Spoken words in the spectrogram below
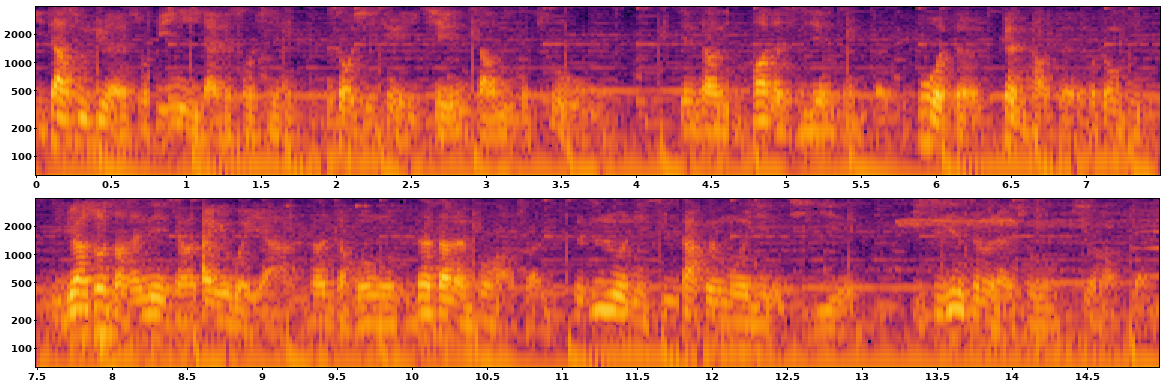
以大数据来说，比你来的熟悉很多，熟悉可以减少你的错误。减少你花的时间成本，获得更好的活动品质。你不要说早餐店想要办一个尾牙，然后找活动公司，那当然不划算。可是如果你是大规模一点的企业，以时间成本来说是划算的。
